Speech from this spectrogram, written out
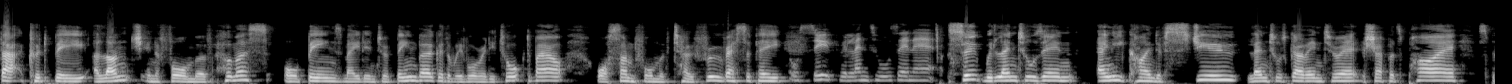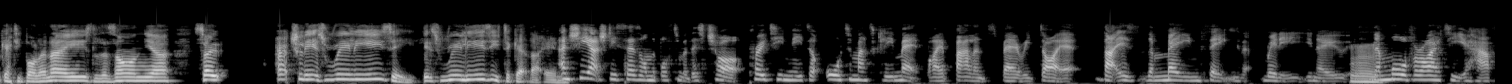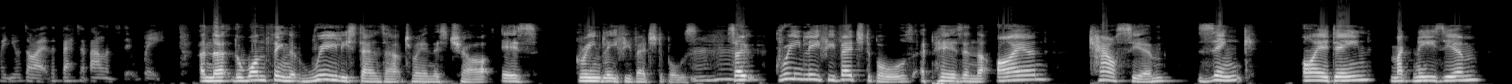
That could be a lunch in a form of hummus or beans made into a bean burger that we've already talked about or some form of tofu recipe. or soup with lentils in it. Soup with lentils in, any kind of stew, lentils go into it, shepherd's pie, spaghetti bolognese, lasagna. So actually it's really easy. It's really easy to get that in. And she actually says on the bottom of this chart, protein needs are automatically met by a balanced, varied diet. That is the main thing that really, you know, Mm. the more variety you have in your diet, the better balanced it will be. And the, the one thing that really stands out to me in this chart is green leafy vegetables. Mhm. So green leafy vegetables appears in the iron, calcium, zinc, iodine, magnesium,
